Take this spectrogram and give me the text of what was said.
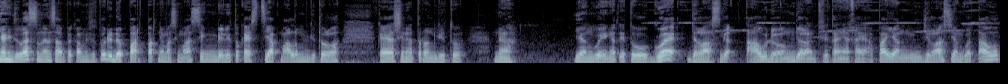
Yang jelas Senin sampai Kamis itu udah ada part-partnya masing-masing. Dan itu kayak setiap malam gitu loh. Kayak sinetron gitu nah yang gue inget itu gue jelas nggak tahu dong jalan ceritanya kayak apa. Yang jelas yang gue tahu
